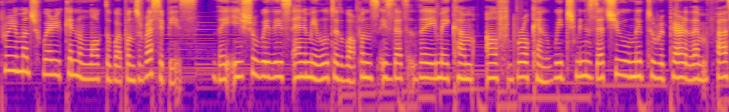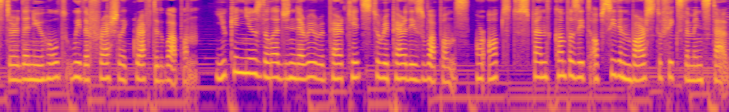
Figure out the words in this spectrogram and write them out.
pretty much where you can unlock the weapons recipes. The issue with these enemy looted weapons is that they may come half broken, which means that you will need to repair them faster than you would with a freshly crafted weapon. You can use the legendary repair kits to repair these weapons, or opt to spend composite obsidian bars to fix them instead.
